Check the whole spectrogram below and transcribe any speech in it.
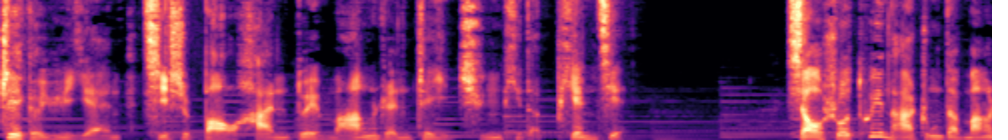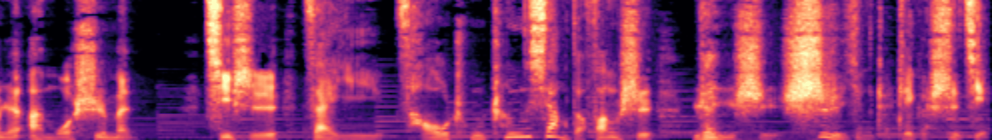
这个寓言其实饱含对盲人这一群体的偏见。小说推拿中的盲人按摩师们，其实在以曹冲称象的方式认识、适应着这个世界。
